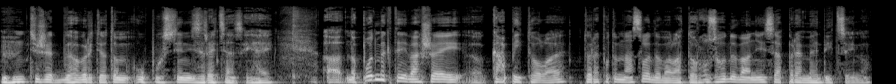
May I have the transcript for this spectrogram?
Mm-hmm, čiže hovoríte o tom upustení z reťazí, hej. No poďme k tej vašej e, kapitole, ktorá potom nasledovala to rozhodovanie sa pre medicínu.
